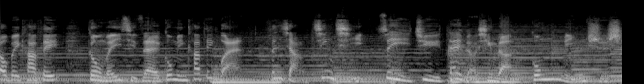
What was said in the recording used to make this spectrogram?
倒杯咖啡，跟我们一起在公民咖啡馆分享近期最具代表性的公民时事。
